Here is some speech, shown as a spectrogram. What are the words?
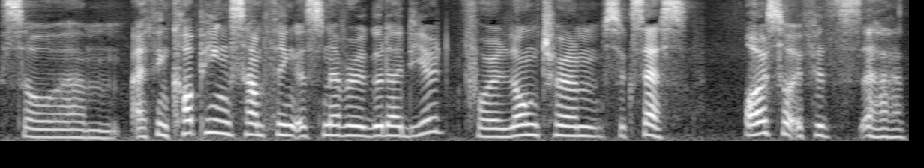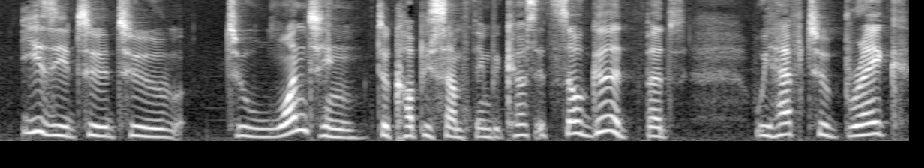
So um, I think copying something is never a good idea for a long-term success. Also, if it's uh, easy to to to wanting to copy something because it's so good, but we have to break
